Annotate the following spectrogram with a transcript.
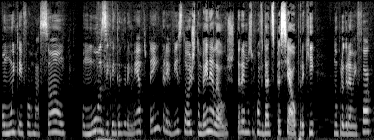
com muita informação, com música, entretenimento. Tem entrevista hoje também, né, Léo? Hoje teremos um convidado especial por aqui no programa em Foco.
